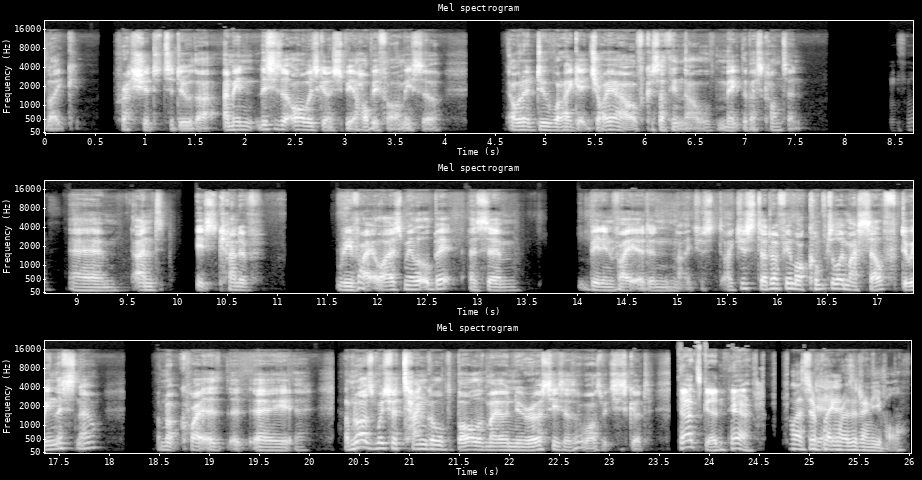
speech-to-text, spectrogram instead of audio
like pressured to do that. I mean, this is always going to be a hobby for me, so I want to do what I get joy out of because I think that'll make the best content. Um, and it's kind of revitalized me a little bit as um being invited, and I just, I just, I don't feel more comfortable in myself doing this now. I'm not quite a, a, a I'm not as much a tangled ball of my own neuroses as I was, which is good. That's good. Yeah. unless you're Yeah. playing Resident Evil.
